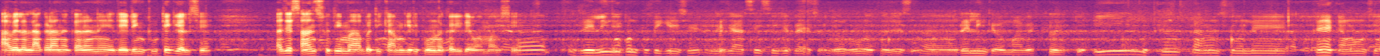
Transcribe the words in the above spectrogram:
આવેલા લાકડાના કારણે રેલિંગ તૂટી ગયેલ છે. આજે સાંજ સુધીમાં આ બધી કામગીરી પૂર્ણ કરી દેવામાં આવશે. રેલિંગો પણ તૂટી ગઈ છે અને જે આરસીસી જે પેચ રોડ હતો જે રેલિંગ કહેવામાં આવે તો એ મુખ્ય કારણ શું અને કયા કારણો છે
